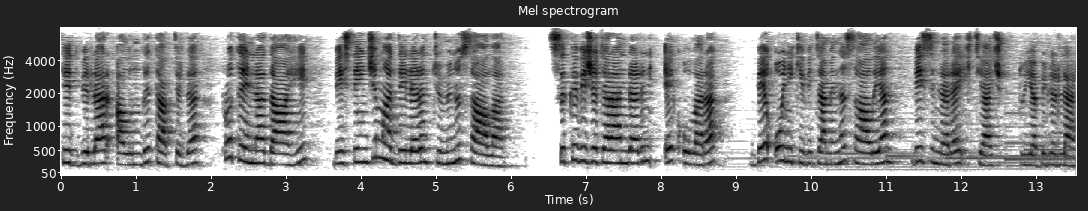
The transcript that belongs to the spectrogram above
tedbirler alındığı takdirde proteinler dahil besleyici maddelerin tümünü sağlar. Sıkı vejetaryenlerin ek olarak B12 vitaminini sağlayan besinlere ihtiyaç duyabilirler.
